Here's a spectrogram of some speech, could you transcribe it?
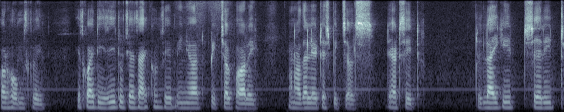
or home screen. It's quite easy to change icon shape in your Pixel 4a on other latest Pixels. that's it. Like it share it.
